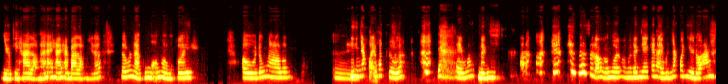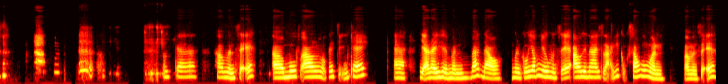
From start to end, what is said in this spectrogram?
nhiều thì hai lần hai hai hai ba lần gì đó lúc nào cũng mỗi người một ly ừ đúng ngon luôn Ừ. nhắc lại mắc cười á em á đừng xin lỗi mọi người mọi người đang nghe cái này mình nhắc quá nhiều đồ ăn ok thôi mình sẽ uh, move on một cái chuyện khác. À dạo này thì mình bắt đầu mình cũng giống như mình sẽ organize lại cái cuộc sống của mình và mình sẽ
